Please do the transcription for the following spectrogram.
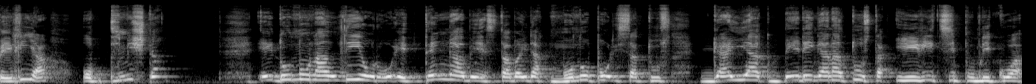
berria optimista? edo non aldi oro etengabe eztabaidak monopolizatuz, gaiak bere ganatuz eta iritzi publikoa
